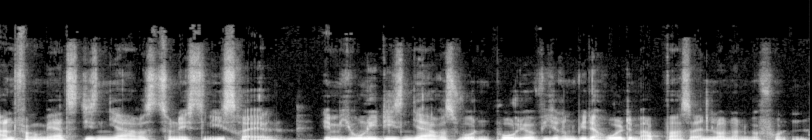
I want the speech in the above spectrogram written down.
Anfang März diesen Jahres zunächst in Israel. Im Juni diesen Jahres wurden Polioviren wiederholt im Abwasser in London gefunden.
